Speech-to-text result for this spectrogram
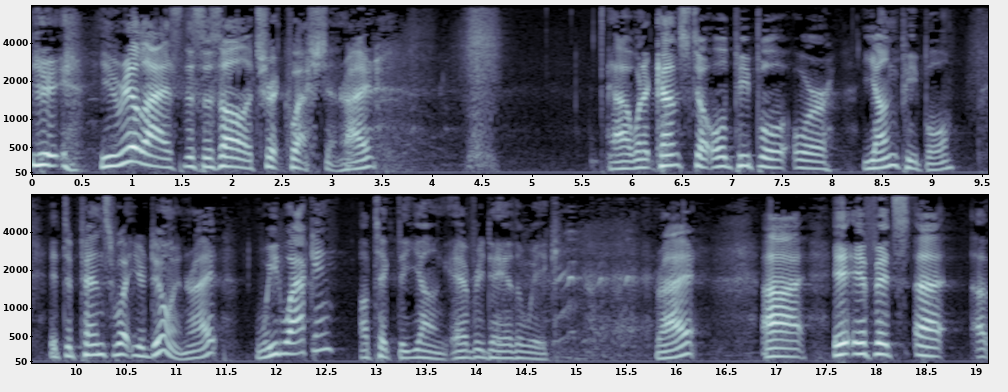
You, you realize this is all a trick question, right? Uh, when it comes to old people or young people, it depends what you're doing, right? Weed whacking, I'll take the young every day of the week, right? Uh, if it's uh, uh,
